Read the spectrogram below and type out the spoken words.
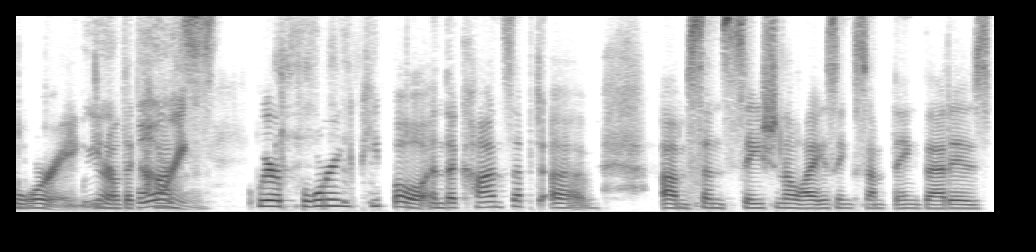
boring we you know the boring. cons- we're boring people and the concept of um, sensationalizing something that is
